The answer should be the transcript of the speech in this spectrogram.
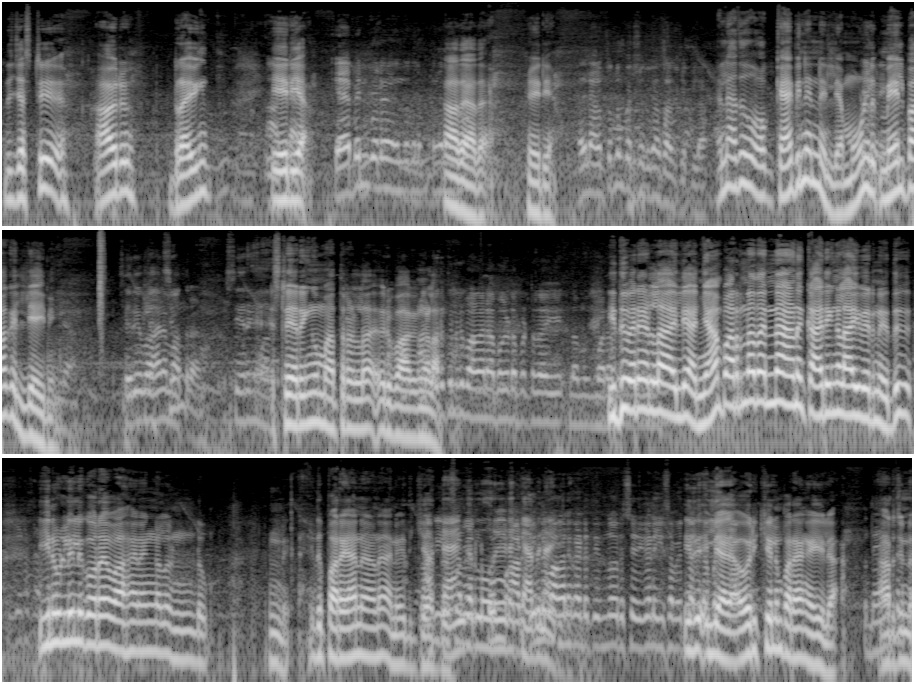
ഇത് ജസ്റ്റ് ആ ഒരു ഡ്രൈവിംഗ് ഏരിയ. അതെ അതെ ഏരിയ. അല്ല അത് ക്യാബിൻ തന്നെ ഇല്ല. മുകളിൽ മേൽഭാഗം ഇല്ല അതിന് സ്റ്റിയറിംഗും മാത്രമുള്ള ഒരു ഭാഗങ്ങളാണ് ഇതുവരെയുള്ള ഇല്ല ഞാൻ പറഞ്ഞ തന്നെയാണ് കാര്യങ്ങളായി വരുന്നത്. ഇത് ഇതിനുള്ളിൽ കുറേ വാഹനങ്ങളുണ്ട്. ഉണ്ട്. ഇത് പറയാനാണ് അനുവദിക്കാത്തത്. ഇത് ഇല്ല ഒരിക്കലും പറയാൻ കഴിയില്ല അർജുന.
